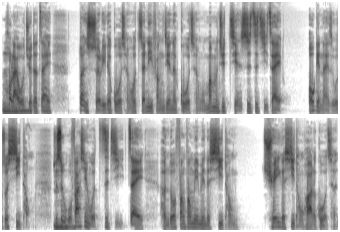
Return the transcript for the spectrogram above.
嗯后来我觉得在断舍离的过程或整理房间的过程，我慢慢去检视自己在 organize，我说系统，就是嗯我发现我自己在很多方方面面的系统缺一个系统化的过程，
